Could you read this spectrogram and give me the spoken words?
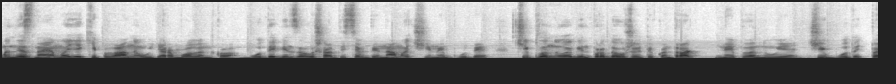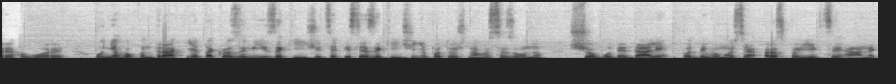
Ми не знаємо, які плани у Ярмоленко. Буде він залишатися в Динамо чи не буде. Чи планує він продовжувати контракт? Не планує. Чи будуть переговори? У нього контракт, я так розумію, закінчується після закінчення поточного сезону. Що буде далі? Подивимося, розповів циганик.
